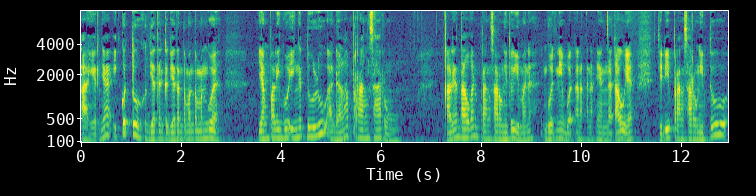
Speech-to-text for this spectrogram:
akhirnya ikut tuh kegiatan-kegiatan teman-teman gue. Yang paling gue inget dulu adalah perang sarung. Kalian tahu kan perang sarung itu gimana? Buat nih buat anak-anak yang nggak tahu ya. Jadi perang sarung itu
